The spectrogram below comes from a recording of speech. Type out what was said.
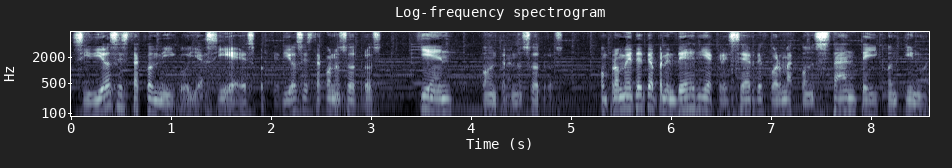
Si Dios está conmigo, y así es, porque Dios está con nosotros, ¿quién contra nosotros? Comprométete a aprender y a crecer de forma constante y continua.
